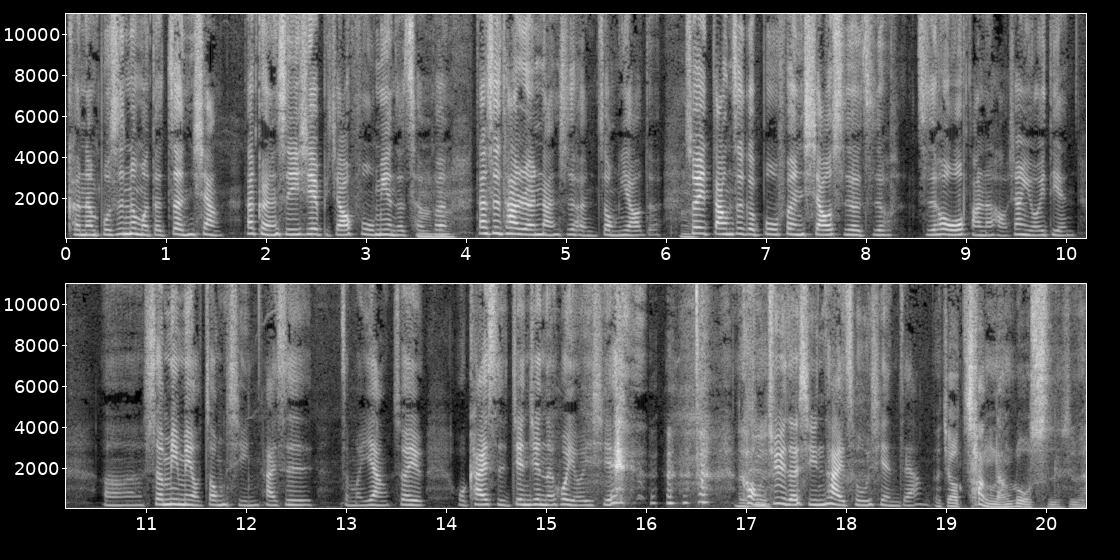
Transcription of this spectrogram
可能不是那么的正向，它可能是一些比较负面的成分，但是它仍然是很重要的。所以当这个部分消失了之之后，我反而好像有一点呃，生命没有重心，还是。怎么样？所以我开始渐渐的会有一些恐惧的心态出现，这样。那叫怅然若失，是不是？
